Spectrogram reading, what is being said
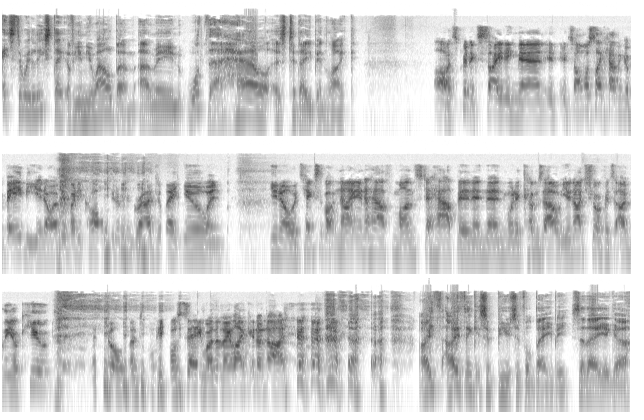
it's the release date of your new album. I mean, what the hell has today been like? Oh, it's been exciting, man. It, it's almost like having a baby. You know, everybody calls you to congratulate you, and you know, it takes about nine and a half months to happen, and then when it comes out, you're not sure if it's ugly or cute until until people say whether they like it or not. I th- I think it's a beautiful baby. So there you go.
